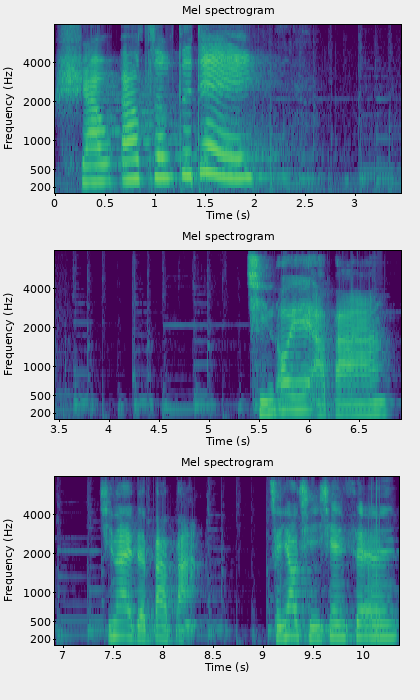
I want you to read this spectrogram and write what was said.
Shoutouts of the day，亲爱的阿爸，亲爱的爸爸，陈耀琴先生、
